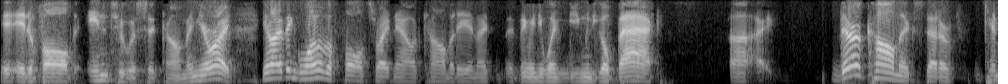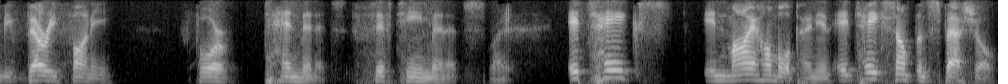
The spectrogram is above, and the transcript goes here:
it, it evolved into a sitcom. And you're right. You know, I think one of the faults right now at comedy, and I, I think when you when you, when you go back, uh, I- there are comics that are can be very funny for ten minutes, fifteen minutes Right. it takes, in my humble opinion, it takes something special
